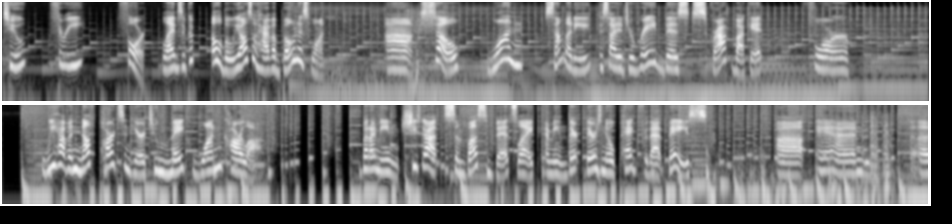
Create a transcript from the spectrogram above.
two, three, four. Legs are good. Oh, but we also have a bonus one. Uh, so, one, somebody decided to raid this scrap bucket for we have enough parts in here to make one Karlach. But I mean, she's got some bus bits, like, I mean, there there's no peg for that base. Uh, and uh,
